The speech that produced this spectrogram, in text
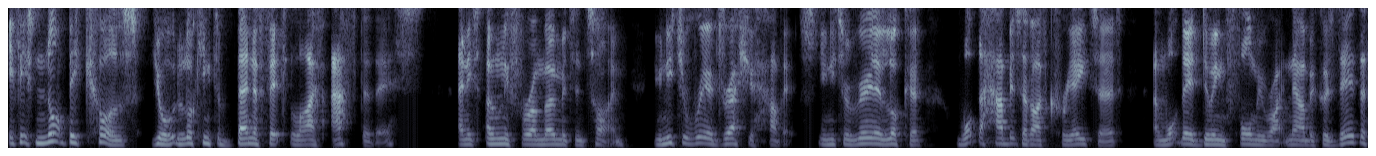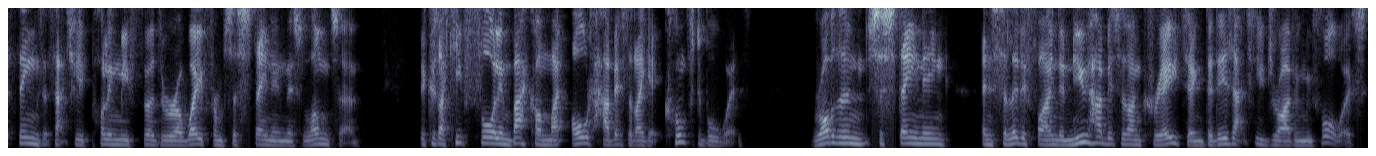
if it's not because you're looking to benefit life after this and it's only for a moment in time, you need to readdress your habits. You need to really look at what the habits that I've created and what they're doing for me right now, because they're the things that's actually pulling me further away from sustaining this long term because I keep falling back on my old habits that I get comfortable with rather than sustaining and solidifying the new habits that I'm creating that is actually driving me forwards.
